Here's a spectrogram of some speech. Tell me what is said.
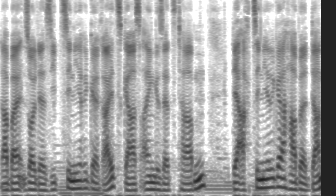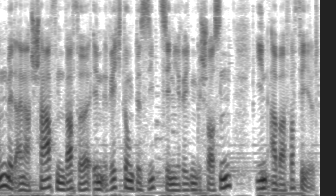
Dabei soll der 17-Jährige Reizgas eingesetzt haben. Der 18-Jährige habe dann mit einer scharfen Waffe in Richtung des 17-Jährigen geschossen, ihn aber verfehlt.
